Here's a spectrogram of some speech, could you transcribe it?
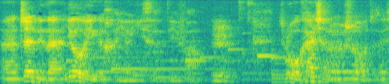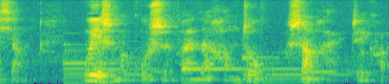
嗯、这里呢又有一个很有意思的地方，嗯，就是我看小说的时候，我就在想，为什么故事发生在杭州、上海这一块儿？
